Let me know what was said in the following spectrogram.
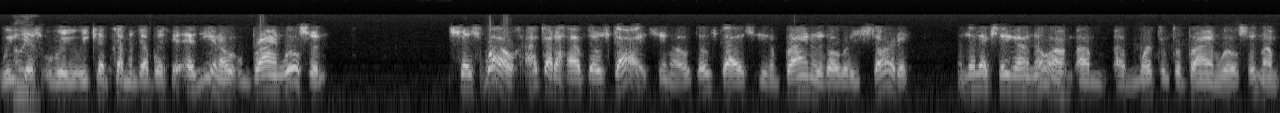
We oh, just yeah. we, we kept coming up with it, and you know Brian Wilson says, "Well, I got to have those guys." You know, those guys. You know, Brian had already started, and the next thing I know, I'm I'm, I'm working for Brian Wilson. I'm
